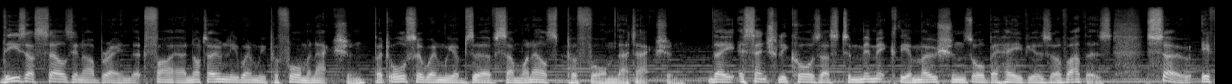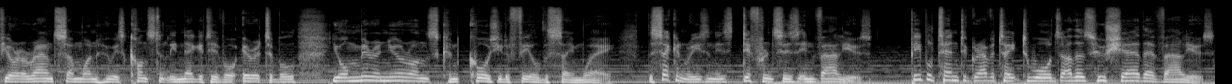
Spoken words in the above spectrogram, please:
These are cells in our brain that fire not only when we perform an action, but also when we observe someone else perform that action. They essentially cause us to mimic the emotions or behaviors of others. So, if you're around someone who is constantly negative or irritable, your mirror neurons can cause you to feel the same way. The second reason is differences in values. People tend to gravitate towards others who share their values.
